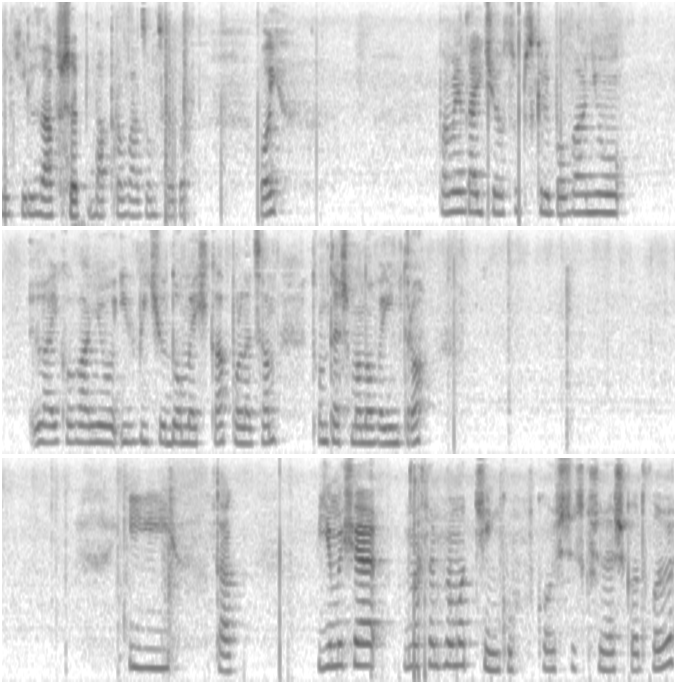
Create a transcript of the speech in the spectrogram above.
Nikil zawsze dla prowadzącego. Oj. Pamiętajcie o subskrybowaniu, lajkowaniu i wbiciu do Meśka. Polecam. On też ma nowe intro. I tak. Widzimy się w następnym odcinku. Tylko jeszcze skrzyneczkę otworzę.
